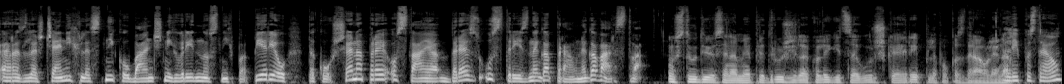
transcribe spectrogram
razlaščenih lastnikov bančnih vrednostnih papirjev tako še naprej ostaja brez ustreznega pravnega varstva. V studiu se nam je pridružila kolegica Urška Rep, lepo pozdravljena. Lepo zdrav.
